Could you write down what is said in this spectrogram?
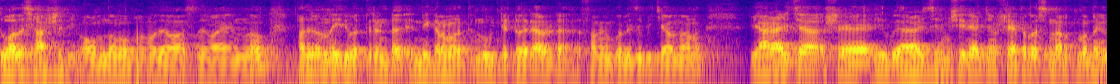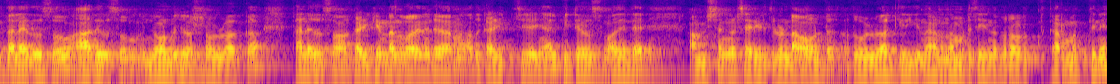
ദ്വാദശാക്ഷരി ഓം നമോ ഭഗവതേ വാസുദേവായ എന്ന് പതിനൊന്ന് ഇരുപത്തിരണ്ട് എന്നീ ക്രമത്തിൽ നൂറ്റെട്ട് വരെ അവരുടെ സമയം പോലെ ജപിക്കാവുന്നതാണ്. വ്യാഴാഴ്ച വ്യാഴാഴ്ചയും ശനിയാഴ്ചയും ക്ഷേത്ര ദർശനം നടത്തുന്നുണ്ടെങ്കിൽ തലേ ദിവസവും ആ ദിവസവും നോൺ വെജ് ഭക്ഷണം ഒഴിവാക്കുക. തലേ അത് കഴിക്കേണ്ടെന്ന് പറയുന്നതിന്റെ കാരണം അത് കഴിച്ചു കഴിഞ്ഞാൽ പിറ്റേ ദിവസം അതിന്റെ അംശങ്ങൾ ശരീരത്തിലുണ്ടാവും അതുകൊണ്ട് അത് ഒഴിവാക്കിയിരിക്കുന്നതാണ് നമ്മൾ ചെയ്യുന്ന പ്രവർത്തി കർമ്മത്തിന്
